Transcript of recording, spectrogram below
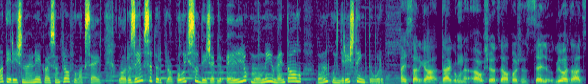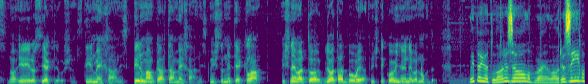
attīrīšanai un iekaisuma profilaksei. Lorozīvs satur propolisu, dižegļu eļļu, mumiju, mentolu un kliņģerīšu tinktūru. Aizsargā deguna augšējos elpošanas ceļu gļotādes no vīrusu iekļūšanas. Tīri mehāniski. Pirmām kārtām mehāniski. Viņš tur netiek klāt. Viņš nevar to gļotādu bojāt. Viņš neko viņai nevar nodarīt. Lietojot lorozolu vai lorozīvu,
